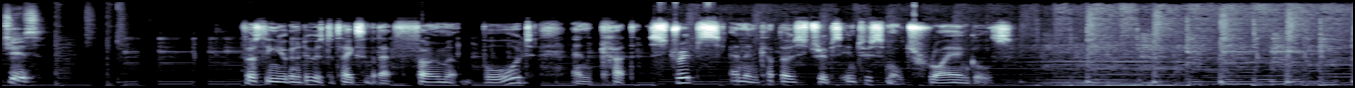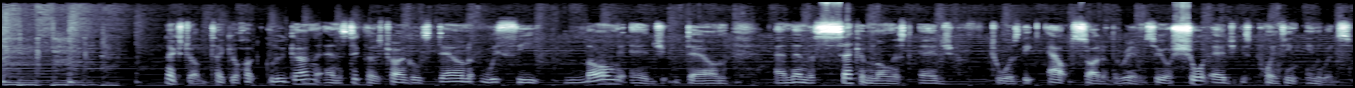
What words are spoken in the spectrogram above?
Cheers. First thing you're going to do is to take some of that foam board and cut strips and then cut those strips into small triangles. Next job, take your hot glue gun and stick those triangles down with the long edge down and then the second longest edge towards the outside of the rim, so your short edge is pointing inwards.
